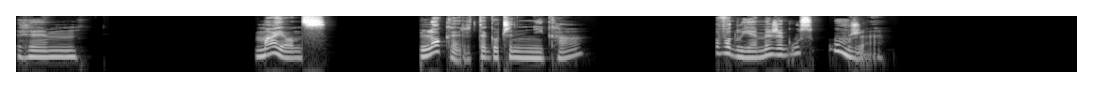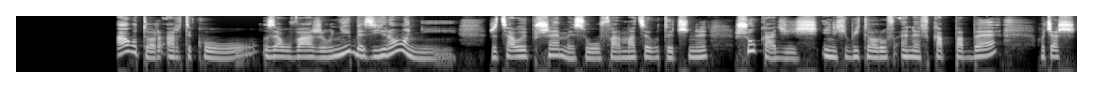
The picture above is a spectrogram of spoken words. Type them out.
yy, mając bloker tego czynnika, powodujemy, że guz umrze. Autor artykułu zauważył nie bez ironii, że cały przemysł farmaceutyczny szuka dziś inhibitorów NFKB, chociaż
